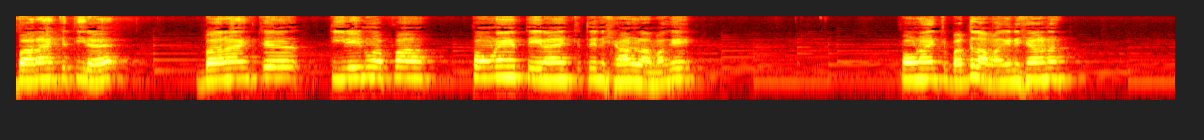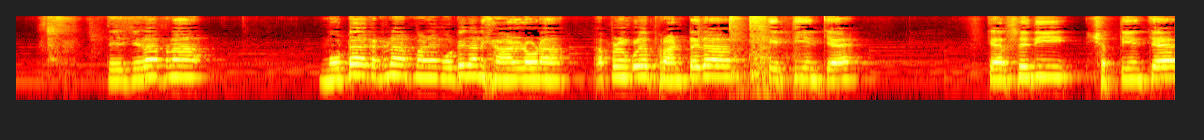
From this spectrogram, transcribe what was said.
12 ਇੰਚ ਤੀਰਾ ਹੈ। 12 ਇੰਚ ਤੀਰੇ ਨੂੰ ਆਪਾਂ ਪੌਣੇ 13 ਇੰਚ ਤੇ ਨਿਸ਼ਾਨ ਲਾਵਾਂਗੇ। ਪੌਣਾ ਇੰਚ ਵੱਧ ਲਾਵਾਂਗੇ ਨਿਸ਼ਾਨ। ਤੇ ਜਿਹੜਾ ਆਪਣਾ ਮੋਢਾ ਕੱਢਣਾ, ਆਪਾਂ ਨੇ ਮੋਢੇ ਦਾ ਨਿਸ਼ਾਨ ਲਾਉਣਾ, ਆਪਣੇ ਕੋਲੇ ਫਰੰਟ ਇਹਦਾ 33 ਇੰਚ ਹੈ, ਚਰਸੇ ਦੀ 36 ਇੰਚ ਹੈ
